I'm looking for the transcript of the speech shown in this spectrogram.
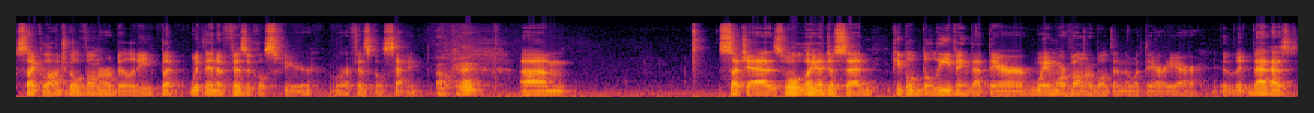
psychological vulnerability, but within a physical sphere or a physical setting. Okay. um, such as well like i just said people believing that they're way more vulnerable than what they already are. That has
